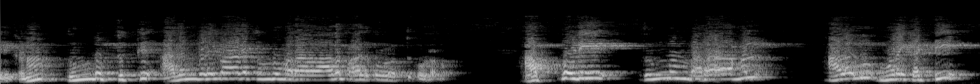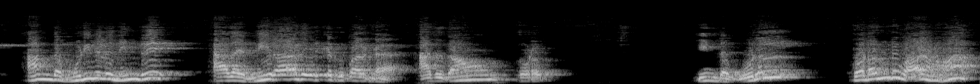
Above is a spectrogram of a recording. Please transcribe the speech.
இருக்கணும். துன்பத்துக்கு அதன் விளைவாக துன்பம் வராத பாதுகாத்துக் கொள்ளணும். அப்படி துன்பம் வராமல் அளவு முறை கட்டி அந்த முடிவில் நின்று அதை மீறாது இருக்கிறது பாருங்க. அதுதான் தொடர் இந்த உடல் தொடர்ந்து வாழணும்.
